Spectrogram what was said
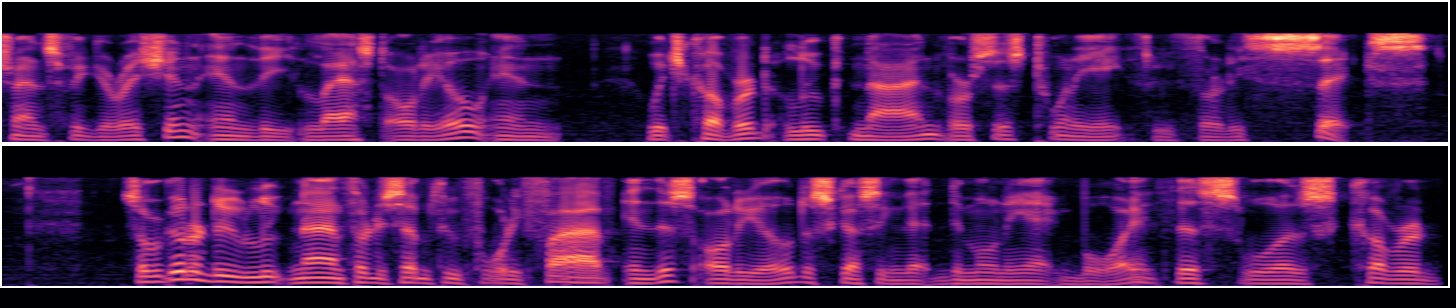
Transfiguration in the last audio, in which covered Luke 9, verses 28 through 36. So we're going to do Luke 9, 37 through 45 in this audio discussing that demoniac boy. This was covered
